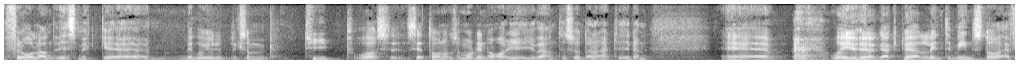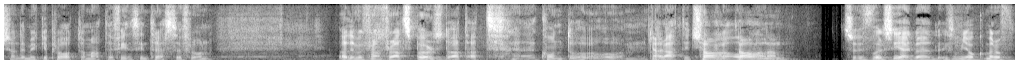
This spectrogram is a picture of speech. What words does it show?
förhållandevis mycket. Det går ju liksom typ att ha sett honom som ordinarie i Juventus under den här tiden. Eh, och är ju högaktuell, inte minst då eftersom det är mycket prat om att det finns intresse från Ja, det var framförallt Spurs då, att, att eh, Konto och Karatic ja, vill ha ta honom. Så vi får väl se. Liksom, jag kommer att,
